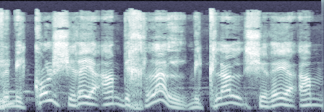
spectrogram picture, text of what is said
ומכל שירי העם בכלל, מכלל שירי העם,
